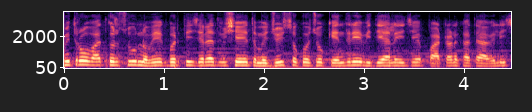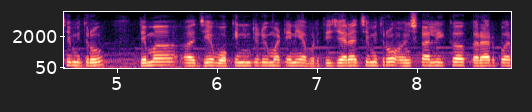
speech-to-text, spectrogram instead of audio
મિત્રો વાત કરશું નવી એક ભરતી જાહેરાત વિશે. તમે જોઈ શકો છો કેન્દ્રીય વિદ્યાલય જે પાટણ ખાતે આવેલી છે મિત્રો તેમાં જે વોક ઇન ઇન્ટરવ્યૂ માટેની આ ભરતી જાહેરાત છે મિત્રો. અંશકાલિક કરાર પર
